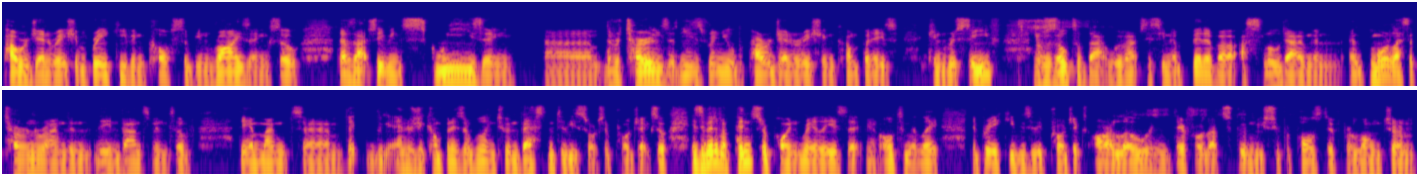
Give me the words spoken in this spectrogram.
power generation break-even costs have been rising. So that has actually been squeezing um, the returns that these renewable power generation companies can receive. And as a result of that, we've actually seen a bit of a, a slowdown and, and more or less a turnaround in the advancement of the amount um, that the energy companies are willing to invest into these sorts of projects. So it's a bit of a pincer point, really, is that you know, ultimately the break evens of the projects are low, and therefore that's going to be super positive for long term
